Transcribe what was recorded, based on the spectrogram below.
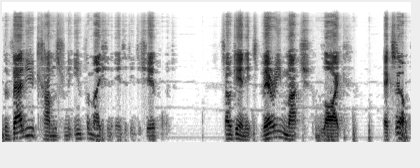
The value comes from the information entered into SharePoint. So again, it's very much like Excel.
